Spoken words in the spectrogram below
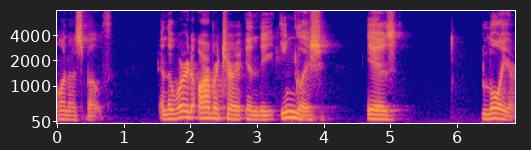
on us both. And the word arbiter in the English is lawyer.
